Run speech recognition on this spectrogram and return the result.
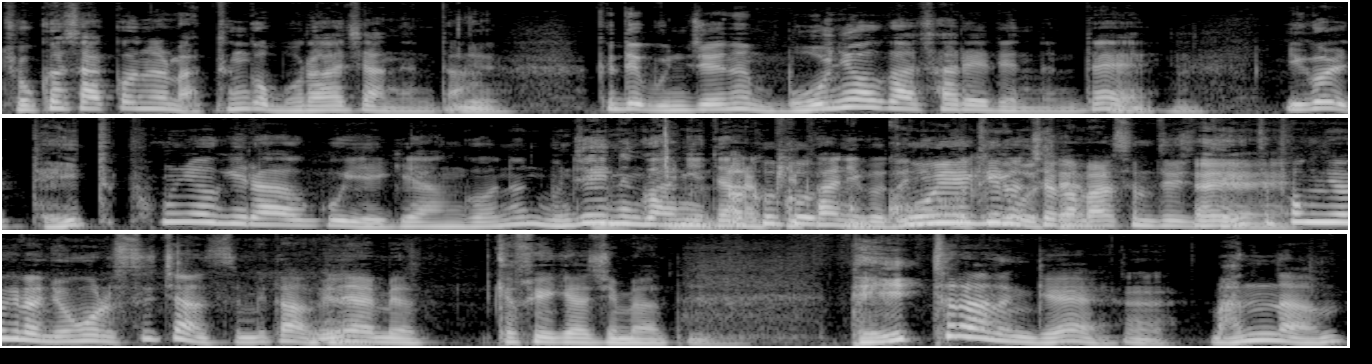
조카 사건을 맡은 거 뭐라 하지 않는다. 예. 근데 문제는 모녀가 살해됐는데 음, 음. 이걸 데이트 폭력이라고 얘기한 거는 문제 있는 거 아니냐는 아, 비판이거든요. 그 얘기를? 제가 말씀드린 네. 데이트 폭력이라는 용어를 쓰지 않습니다. 왜냐하면 계속 얘기하지만 음. 데이트라는 게 네. 만남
